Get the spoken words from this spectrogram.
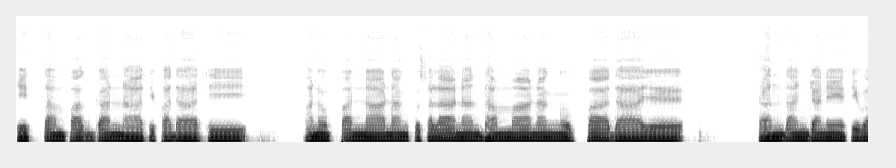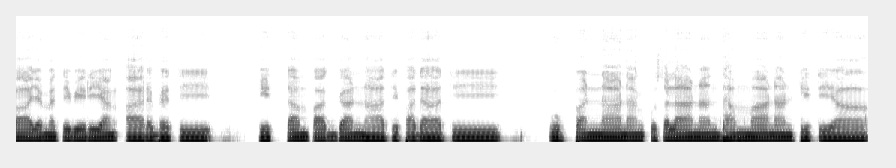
චිත්තං පග්ගණ්හාති පදාති. අනුප්පන්නානං කුසලානං ධම්මානං උප්පාදාය චන්දං ජනේති වායමති විරියං ආරභති. චිත්තං පග්ගණ්හාති පදාති uppannānaṁ කුසලානං ධම්මානං ठितिයා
